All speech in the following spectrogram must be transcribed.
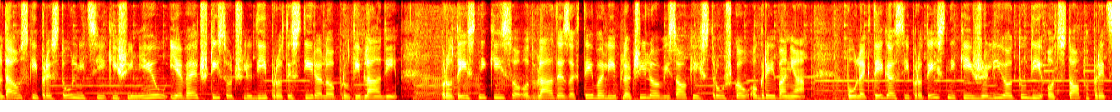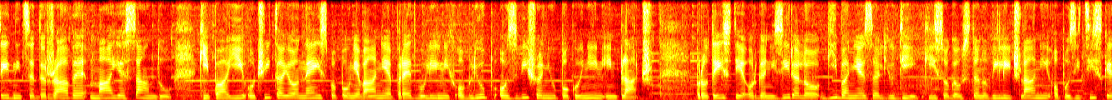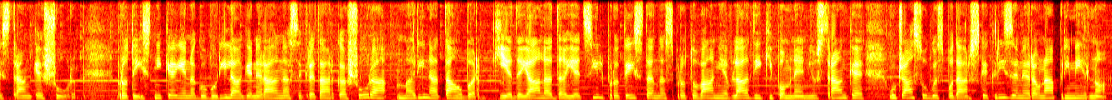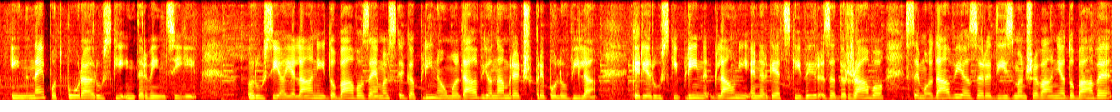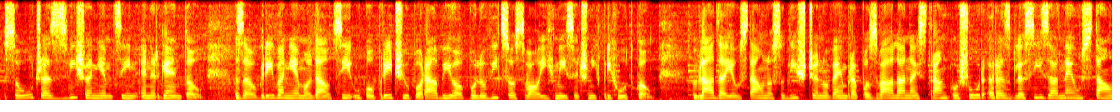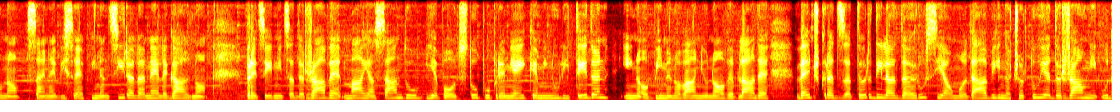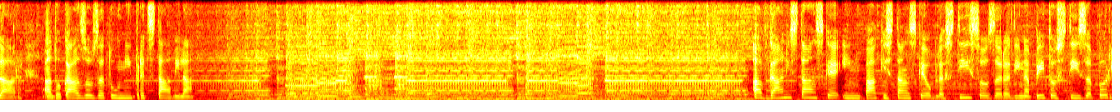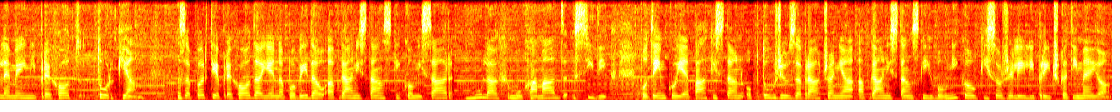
Moldavski prestolnici Kišinjev je več tisoč ljudi protestiralo proti vladi. Protestniki so od vlade zahtevali plačilo visokih stroškov ogrevanja. Poleg tega si protestniki želijo tudi odstop predsednice države Maje Sandu, ki pa ji očitajo neizpopolnjevanje predvolilnih obljub o zvišanju pokojnin in plač. Protest je organiziralo Gibanje za ljudi, ki so ga ustanovili člani opozicijske stranke Šur. Protestnike je nagovorila generalna sekretarka Šora Marina Tauber, ki je dejala, da je cilj protesta nasprotovanje vladi, ki po mnenju stranke v času gospodarske krize ne ravna primerno in ne podpora ruski intervenciji. Rusija je lani dobavo zemljskega plina v Moldavijo namreč prepolovila. Ker je ruski plin glavni energetski vir za državo, se Moldavija zaradi zmanjševanja dobave sooča z zvišanjem cen energentov. Za ogrevanje Moldavci v povprečju porabijo polovico svojih mesečnih prihodkov. Vlada je ustavno sodišče novembra pozvala naj stranko Šur razglasi za neustavno, saj naj bi se financirala nelegalno. Predsednica države Maja Sandu je po odstopu premijejke minuli teden in ob imenovanju nove vlade večkrat zatrdila, da Rusija v Moldaviji načrtuje državni udar, a dokazov za to ni predstavila. Afganistanske in pakistanske oblasti so zaradi napetosti zaprle mejni prehod Torkjam. Zaprtje prehoda je napovedal afganistanski komisar Mullah Muhammad Sidik, potem ko je Pakistan obtožil zavračanja afganistanskih bolnikov, ki so želeli prečkati mejo.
